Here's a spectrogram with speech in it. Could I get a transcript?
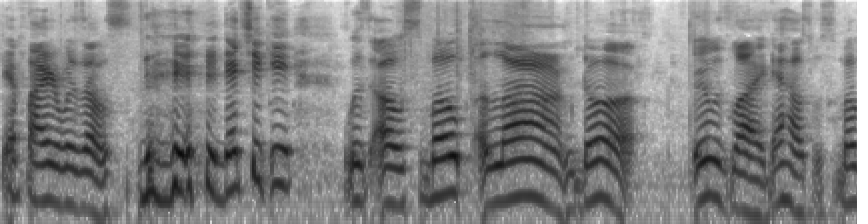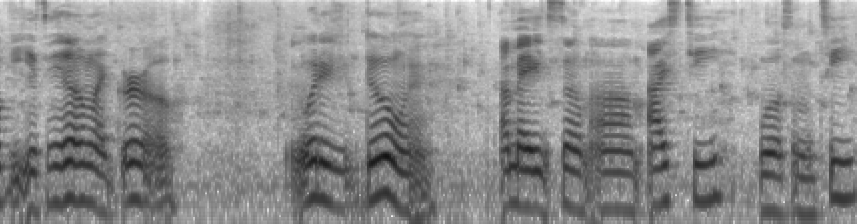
that fire was on. that chicken was on smoke alarm, dog. It was like that house was smoky as hell. I'm like, girl, what are you doing? I made some um, iced tea, well, some tea.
